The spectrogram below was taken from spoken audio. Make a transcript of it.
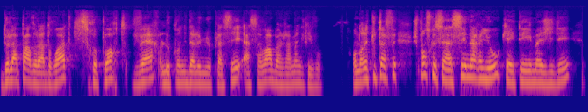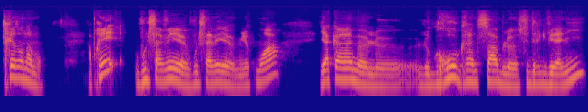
de la part de la droite qui se reporte vers le candidat le mieux placé, à savoir Benjamin Griveaux. On aurait tout à fait. Je pense que c'est un scénario qui a été imaginé très en amont. Après, vous le savez, vous le savez mieux que moi. Il y a quand même le, le gros grain de sable Cédric Villani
